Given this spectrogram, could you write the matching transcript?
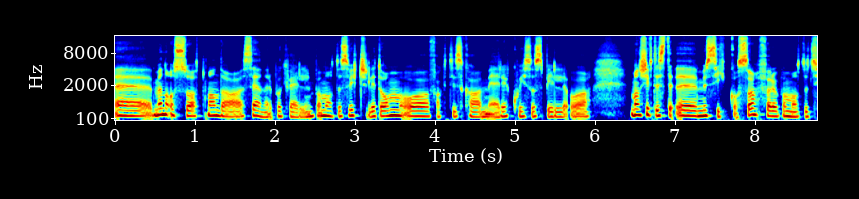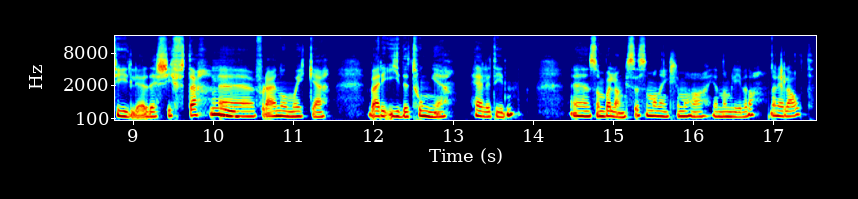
Eh, Men også at man da senere på kvelden på en måte switcher litt om og faktisk har mer quiz og spill. Og man skifter eh, musikk også for å på en måte tydeliggjøre det skiftet. Mm. For det er jo noe med å ikke være i det tunge hele tiden. Eh, En sånn balanse som man egentlig må ha gjennom livet, da, når det gjelder alt.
